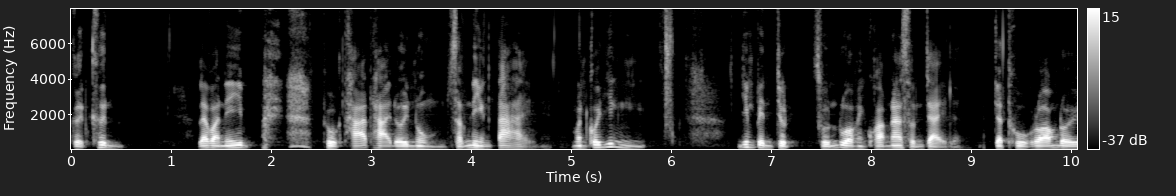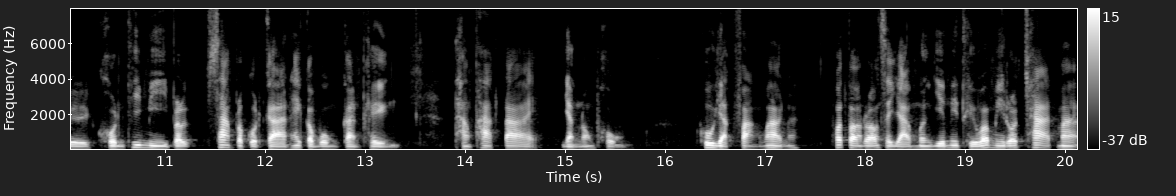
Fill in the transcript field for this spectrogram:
เกิดขึ้น และวันนี้ถูกท้าทายโดยหนุ่มสำเนียงใต้ มันก็ยิ่งยิ่งเป็นจุดศูนย์รวมแห่งความน่าสนใจเลย จะถูกร้องโดยคนที่มีสร้างปรากฏการณ์ให้กับวงการเพลงทางภาคใต้อย่างน้องพงษ์ ครูอยากฟังมากนะ เพราะตอนร้องสยามเมืองยิ้มนี่ถือว่ามีรสชาติมาก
